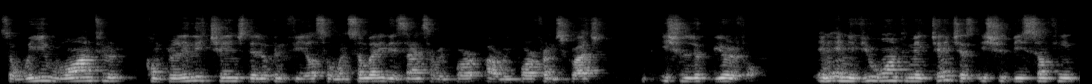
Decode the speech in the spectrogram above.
So we want to completely change the look and feel. So when somebody designs a report, a report from scratch, it should look beautiful. And, and if you want to make changes, it should be something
